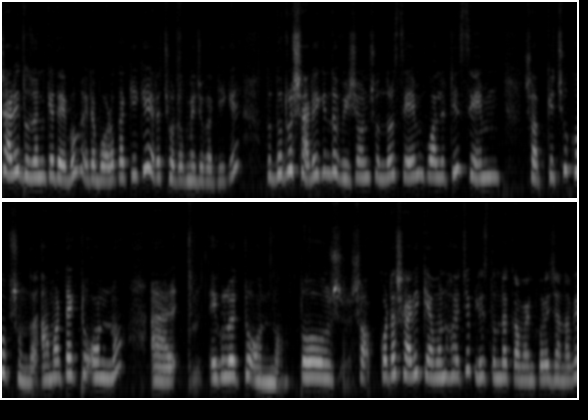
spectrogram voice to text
শাড়ি দুজনকে দেবো। এটা বড় কাকিকে, এটা ছোট মেজো কাকিকে। তো দুটো শাড়ি কিন্তু ভীষণ সুন্দর সেম কোয়ালিটি সেম সব কিছু খুব সুন্দর। আমারটা একটু অন্য আর এগুলো একটু অন্য। তো সব কটা শাড়ি কেমন হয়েছে প্লিজ তোমরা কমেন্ট করে জানাবে।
